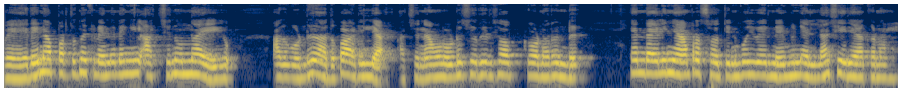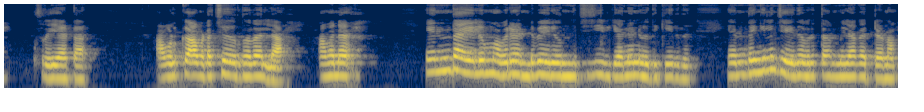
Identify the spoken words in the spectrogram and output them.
വേദന അപ്പുറത്ത് നിൽക്കണമെന്നുണ്ടെങ്കിൽ അച്ഛനൊന്നും അയയും. അതുകൊണ്ട് അത് പാടില്ല. അച്ഛൻ അവളോട് ചെറിയൊരു ഷോപ്പ് കോർണർ ഉണ്ട്. എന്തായാലും ഞാൻ പ്രസവത്തിന് പോയി വരുന്നതിന് മുന്നേ എല്ലാം ശരിയാക്കണം ശ്രീയേട്ടാ. അവൾക്ക് അവിടെ ചേർന്നതല്ല. അവനെ എന്തായാലും അവർ രണ്ടുപേരും ഒന്നിച്ച് ജീവിക്കാൻ അനുവദിക്കരുത്. എന്തെങ്കിലും ചെയ്ത് അവർ തമ്മിൽ അകറ്റണം.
